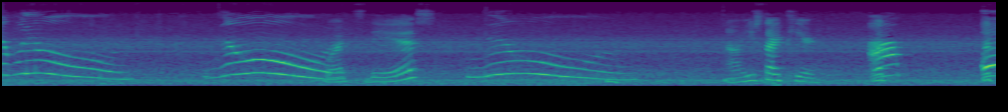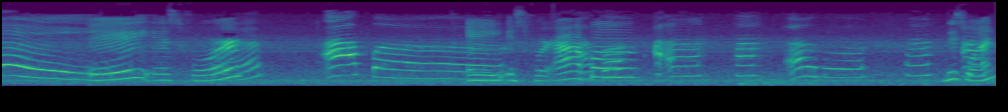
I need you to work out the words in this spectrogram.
The balloon. Blue. what's this? Blue. Now you start here. Up. What? A. A is for Apple. A is for apple. Uh, This uh, one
